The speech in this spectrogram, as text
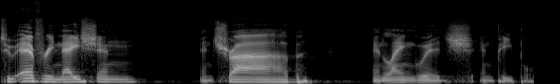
to every nation and tribe and language and people.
